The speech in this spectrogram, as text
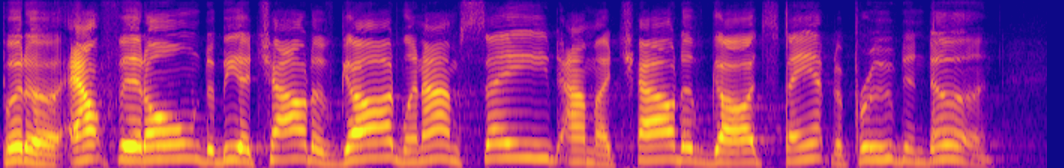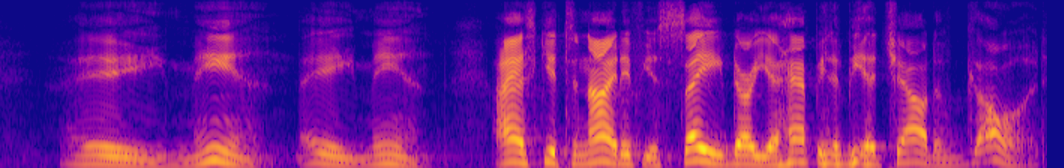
put a outfit on to be a child of God. When I'm saved, I'm a child of God, stamped, approved, and done. Amen. Amen. I ask you tonight if you're saved, are you happy to be a child of God?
